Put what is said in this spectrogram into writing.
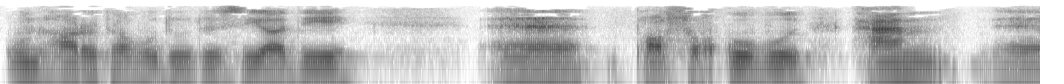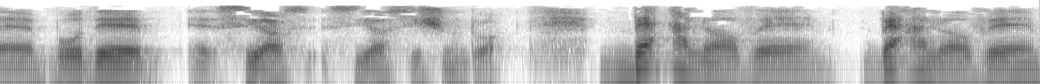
اونها رو تا حدود زیادی پاسخگو بود. هم بود سیاس، سیاسیشون رو. به علاوه به علاوه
